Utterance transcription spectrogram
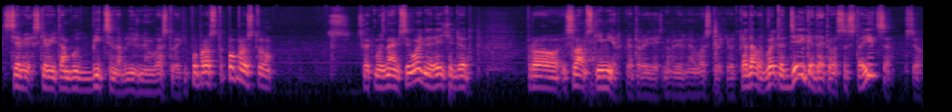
С теми, с кем они там будут биться на Ближнем Востоке. Попросту, попросту, как мы знаем сегодня, речь идет про исламский мир, который здесь на Ближнем Востоке. Вот когда в этот день, когда этого состоится, все,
